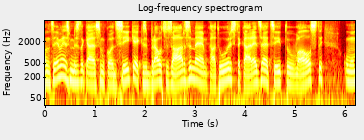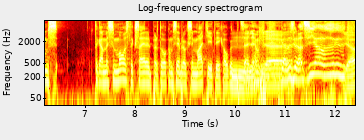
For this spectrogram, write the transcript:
Un ciemies, mēs tā kā esam kaut kādi sīkie, kas brauc uz ārzemēm, kā turisti, tā kā redzēt citu valsti. Un mums tā kā mēs esam most excited par to, ka mēs iebrauksim maķītī kaut kur mm. pa ceļam. Jā. Tā kā tas ir tāds, jā, Jā,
